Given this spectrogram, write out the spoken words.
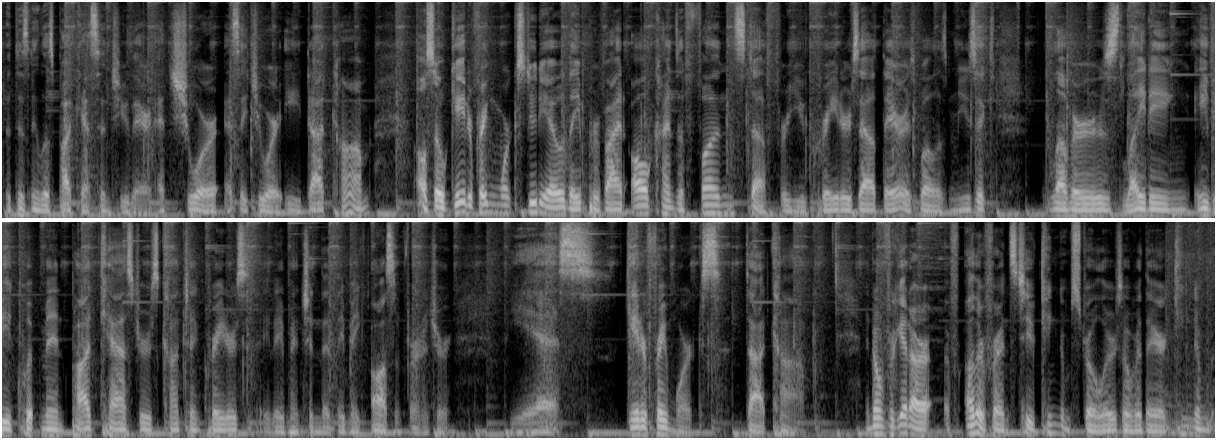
the Disney List podcast sent you there at shure, S-H-U-R-E dot com. Also, Gator Framework Studio, they provide all kinds of fun stuff for you creators out there, as well as music lovers, lighting, AV equipment, podcasters, content creators. They mentioned that they make awesome furniture. Yes, GatorFrameworks.com. And don't forget our other friends too, Kingdom Strollers over there, Kingdom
